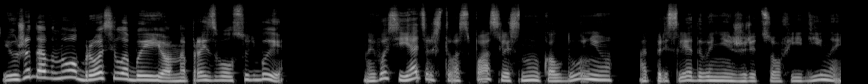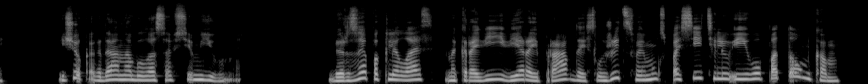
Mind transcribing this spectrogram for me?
и уже давно бросила бы ее на произвол судьбы. Но его сиятельство спас лесную колдунью от преследования жрецов единой, еще когда она была совсем юной. Берзе поклялась на крови верой и правдой служить своему спасителю и его потомкам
